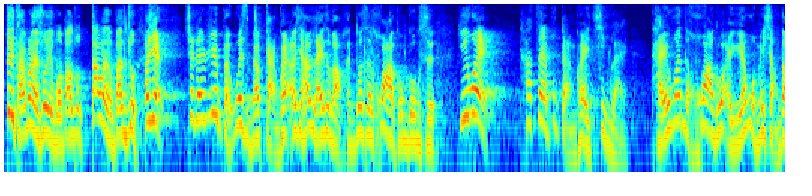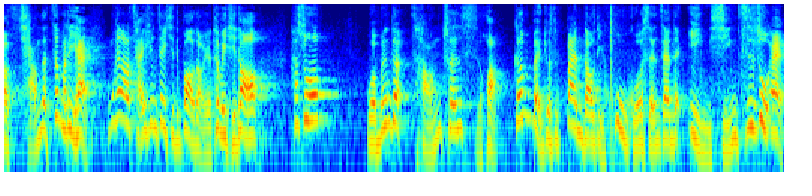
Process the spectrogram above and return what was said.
对台湾来说有没有帮助？当然有帮助。而且现在日本为什么要赶快？而且还来什么？很多是化工公司，因为他再不赶快进来。台湾的化工，哎，原来我没想到强的这么厉害。我们看到财讯这期的报道也特别提到哦，他说我们的长春石化根本就是半导体护国神山的隐形支柱，哎。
